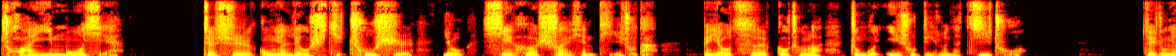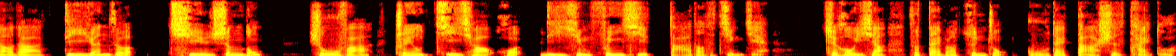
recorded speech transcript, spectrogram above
传移摹写。这是公元六世纪初时由谢赫率先提出的。并由此构成了中国艺术理论的基础。最重要的第一原则，气韵生动，是无法纯由技巧或理性分析达到的境界。最后一项则代表尊重古代大师的态度。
